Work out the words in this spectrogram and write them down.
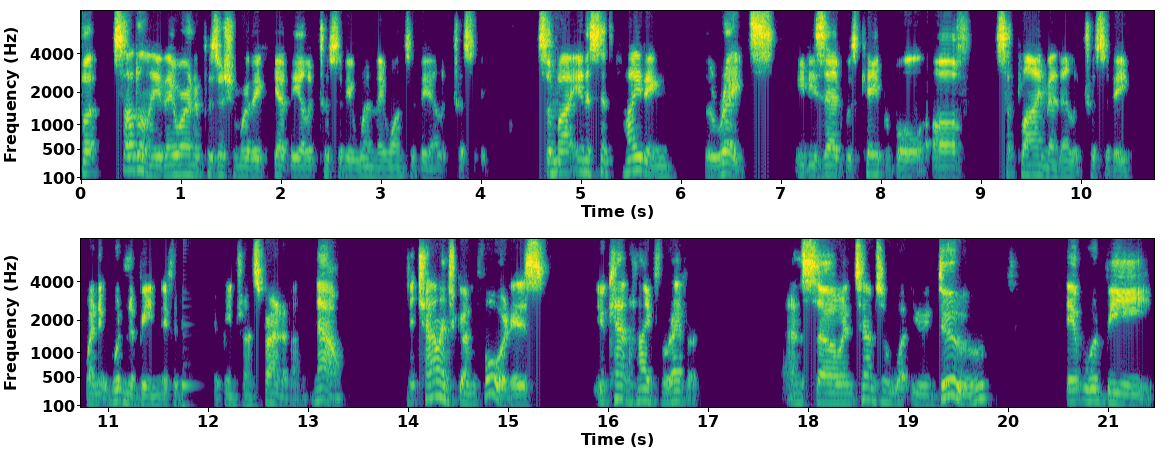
But suddenly they were in a position where they could get the electricity when they wanted the electricity. So by, in a sense, hiding the rates, EDZ was capable of supplying that electricity when it wouldn't have been if it had been transparent about it. Now, the challenge going forward is you can't hide forever. And so, in terms of what you do, it would be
